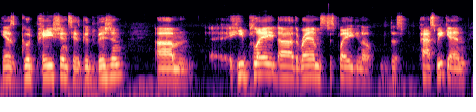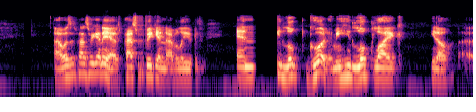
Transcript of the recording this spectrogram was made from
He has good patience. He has good vision. Um, he played uh, the Rams. Just played you know this past weekend. Uh, was it past weekend? Yeah, it was past weekend, I believe. And he looked good. I mean, he looked like you know uh,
